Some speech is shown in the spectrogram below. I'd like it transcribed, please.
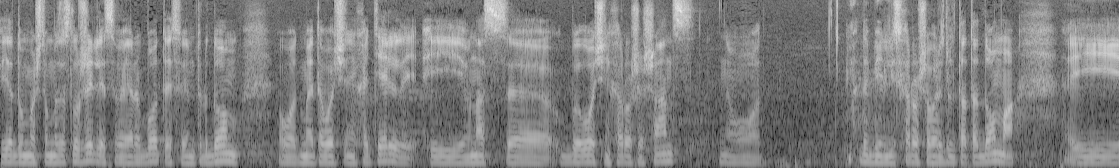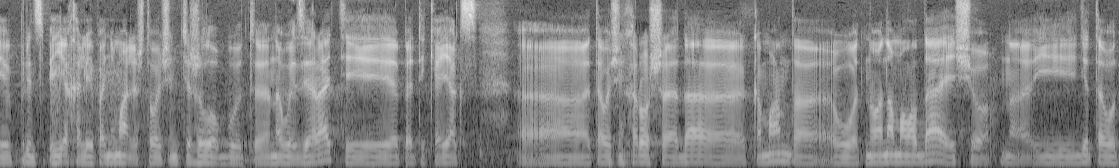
я думаю, что мы заслужили своей работой, своим трудом, вот, мы этого очень хотели, и у нас э, был очень хороший шанс, вот, добились хорошего результата дома и, в принципе, ехали и понимали, что очень тяжело будет э, на выезде играть. И, опять-таки, Аякс э, это очень хорошая да, команда, вот, но она молодая еще. И где-то вот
